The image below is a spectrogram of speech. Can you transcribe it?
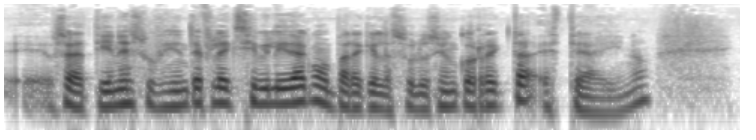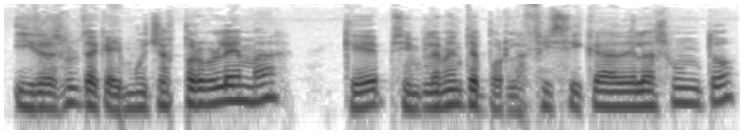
eh, o sea, tiene suficiente flexibilidad como para que la solución correcta esté ahí, ¿no? Y resulta que hay muchos problemas que simplemente por la física del asunto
